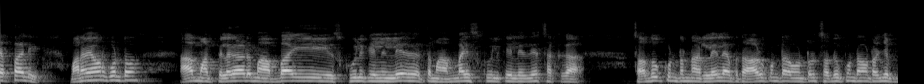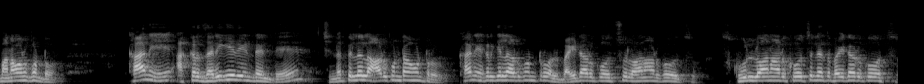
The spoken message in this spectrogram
చెప్పాలి. మనం ఏమనుకుంటాం? మా పిల్లగాడు మా అబ్బాయి స్కూల్కి వెళ్ళిందే లేకపోతే మా అమ్మాయి స్కూల్కి వెళ్ళిందే చక్కగా చదువుకుంటున్నారులే లేకపోతే ఆడుకుంటా ఉంటారు చదువుకుంటా ఉంటారు అని చెప్పి మనం అనుకుంటాం. కానీ అక్కడ జరిగేది ఏంటంటే చిన్నపిల్లలు ఆడుకుంటూ ఉంటారు. కానీ ఎక్కడికి వెళ్ళి ఆడుకుంటారు? వాళ్ళు బయట ఆడుకోవచ్చు లోన ఆడుకోవచ్చు. స్కూల్లోన ఆడుకోవచ్చు లేకపోతే బయట ఆడుకోవచ్చు.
